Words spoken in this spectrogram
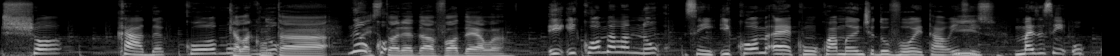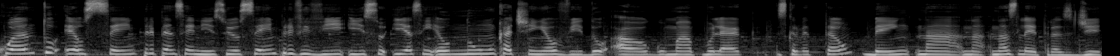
chocada. Como. Que ela no- conta Não, a co- história da avó dela. E, e como ela não. Sim, e como. É, com, com a amante do vô e tal, enfim. Isso. Mas assim, o quanto eu sempre pensei nisso e eu sempre vivi isso. E assim, eu nunca tinha ouvido alguma mulher escrever tão bem na, na- nas letras de,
